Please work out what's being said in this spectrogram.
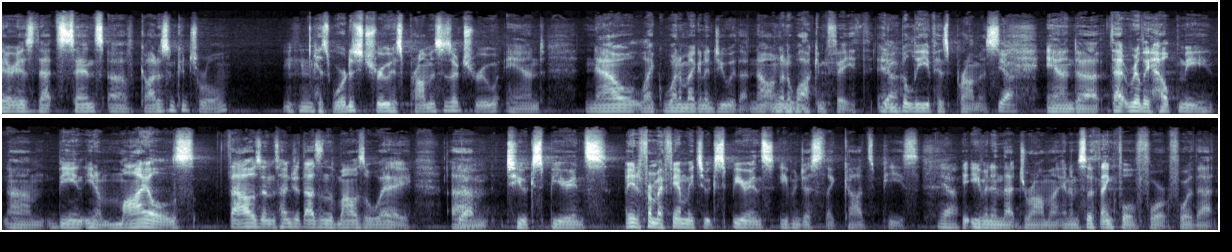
there is that sense of God is in control. Mm-hmm. His word is true. His promises are true. And now, like, what am I going to do with that? Now I'm mm-hmm. going to walk in faith and yeah. believe his promise. Yeah. And uh, that really helped me um, being, you know, miles, thousands, hundred thousands of miles away um, yeah. to experience I mean, for my family to experience even just like God's peace, yeah. even in that drama. And I'm so thankful for, for that.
